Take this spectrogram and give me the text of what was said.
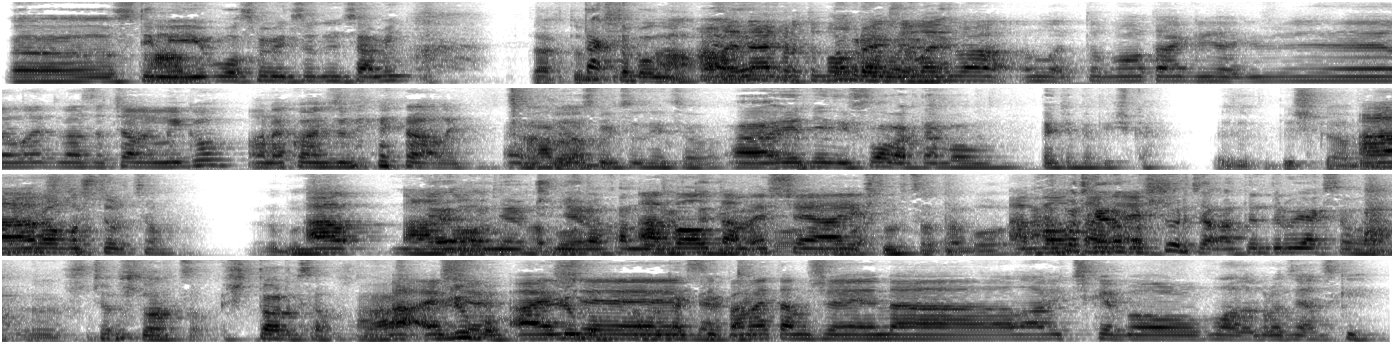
Uh, s tými 8 cudnicami. Tak to, Tak to bolo. A, Ale Ale- najprv to bolo dobre tak, že ledva, le, to bolo tak, že, ledva začali ligu a nakoniec vyhrali. A Mali 8 cudnicov. A jediný Slovak tam bol Peťo Pepička. Peťo Piška, bol A Robo. Robo A, neviem, či bol- A tam Robo- ešte Robo aj... Šturcel tam bol. A bol počkaj, tam Robo ešte... Šturcel, a ten druhý, jak sa volá? Eh, Št- Štorcel. Štorcel. A ešte, Ľubo, a ešte si pamätám, že na lavičke bol Vlado Brodziansky.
